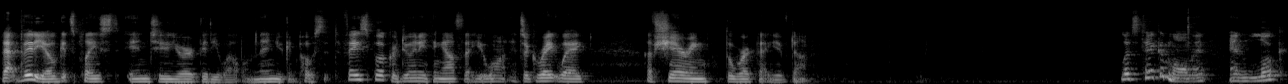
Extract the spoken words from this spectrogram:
that video gets placed into your video album. Then you can post it to Facebook or do anything else that you want. It's a great way of sharing the work that you've done. Let's take a moment and look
